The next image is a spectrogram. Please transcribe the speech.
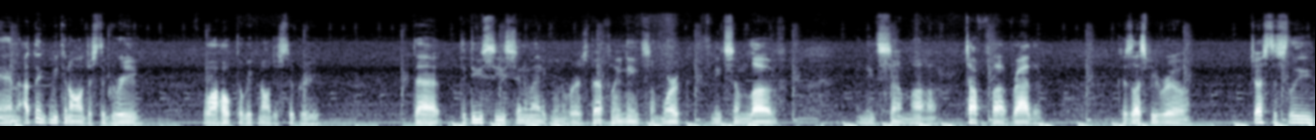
and I think we can all just agree. Well, I hope that we can all just agree that the DC cinematic universe definitely needs some work, needs some love, needs some uh, tough love, rather. Because let's be real, Justice League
